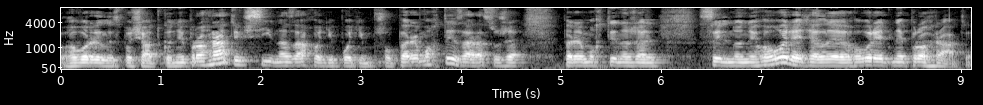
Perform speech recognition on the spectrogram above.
говорили спочатку не програти всі на заході, потім що перемогти. Зараз уже перемогти, на жаль, сильно не говорять, але говорять не програти,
